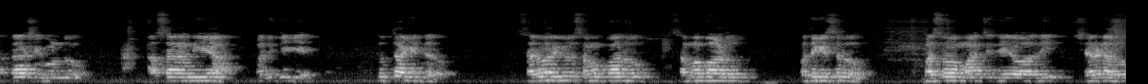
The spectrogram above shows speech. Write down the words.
ಹತಾಶೆಗೊಂಡು ಅಸಹನೀಯ ಬದುಕಿಗೆ ತುತ್ತಾಗಿದ್ದರು. ಸರ್ವರಿಗೂ ಸಮಪಾಲು ಸಮಬಾಳು. ಒದಗಿಸಲು ಬಸವ ಮಾಚಿದೇವಾದಿ ಶರಣರು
